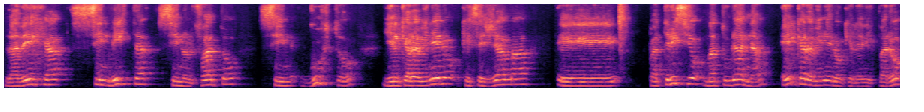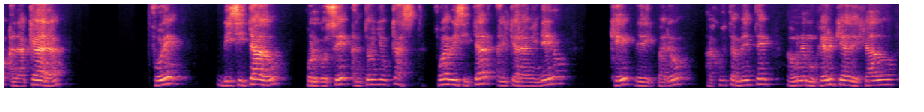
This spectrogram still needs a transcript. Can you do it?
la deja sin vista, sin olfato, sin gusto, y el carabinero que se llama eh, Patricio Maturana, el carabinero que le disparó a la cara, fue visitado por José Antonio Cast. Fue a visitar al carabinero que le disparó justamente a una mujer que ha dejado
